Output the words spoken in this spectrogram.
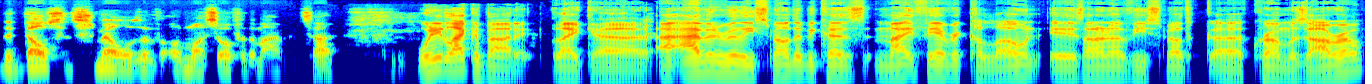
the dulcet smells of, of myself at the moment. So What do you like about it? Like, uh, I, I haven't really smelled it because my favorite cologne is I don't know if you smelled uh, Chrome Azzaro.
